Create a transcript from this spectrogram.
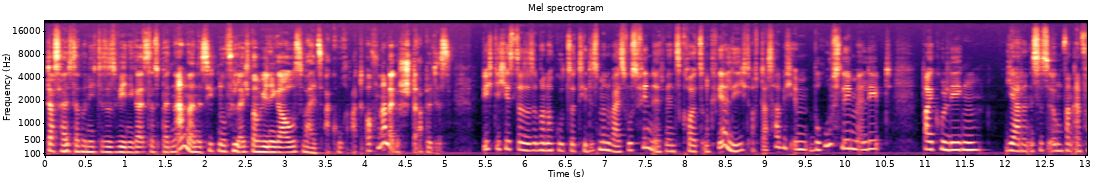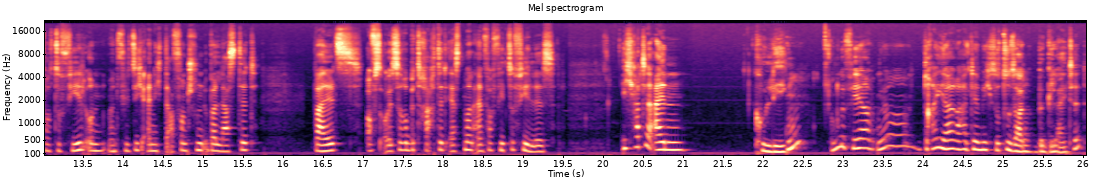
Das heißt aber nicht, dass es weniger ist als bei den anderen. Es sieht nur vielleicht noch weniger aus, weil es akkurat aufeinander gestapelt ist. Wichtig ist, dass es immer noch gut sortiert ist, man weiß, wo es findet. Wenn es kreuz und quer liegt, auch das habe ich im Berufsleben erlebt bei Kollegen, ja, dann ist es irgendwann einfach zu viel und man fühlt sich eigentlich davon schon überlastet, weil es aufs Äußere betrachtet erstmal einfach viel zu viel ist. Ich hatte einen Kollegen, ungefähr ja, drei Jahre hat er mich sozusagen begleitet.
